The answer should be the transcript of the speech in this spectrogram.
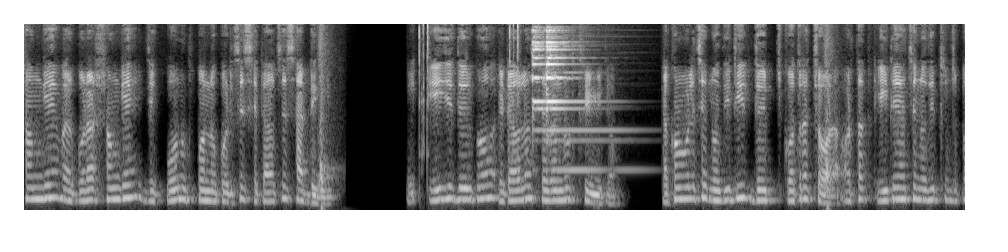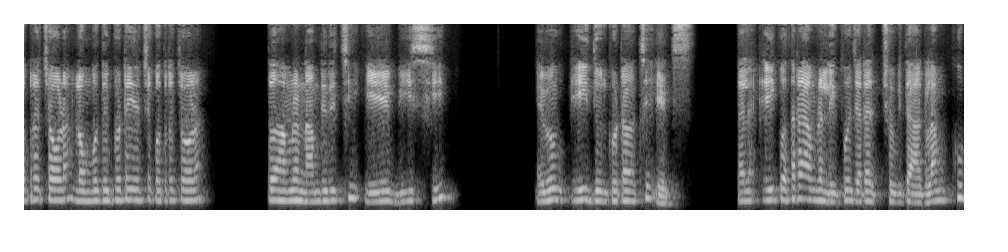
সঙ্গে বা গোড়ার সঙ্গে যে কোণ উৎপন্ন করেছে, সেটা হচ্ছে ষাট ডিগ্রি এই যে দৈর্ঘ্য, এটা হলো সেভেন রুট থ্রি মিটার এখন বলেছে নদীটির কতটা চওড়া? অর্থাৎ এইটাই হচ্ছে নদীর কতটা চওড়া? লম্ব দৈর্ঘ্যটাই হচ্ছে কতটা চওড়া? তো আমরা নাম দিয়ে দিচ্ছি এ বি সি এবং এই দৈর্ঘ্যটা হচ্ছে এক্স তাহলে এই কথাটা আমরা লিখব, যেটা ছবিতে আঁকলাম। খুব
